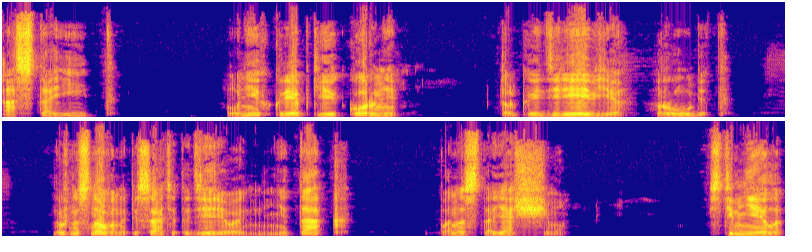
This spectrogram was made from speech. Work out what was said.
а стоит. У них крепкие корни, только и деревья рубят. Нужно снова написать это дерево не так, по-настоящему. Стемнело.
